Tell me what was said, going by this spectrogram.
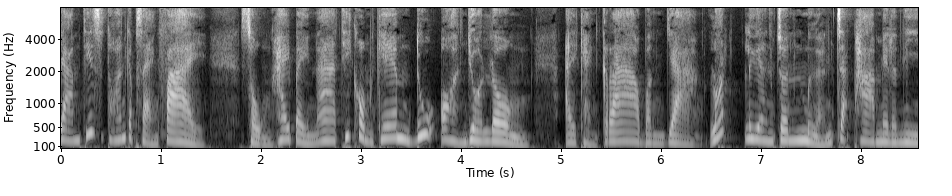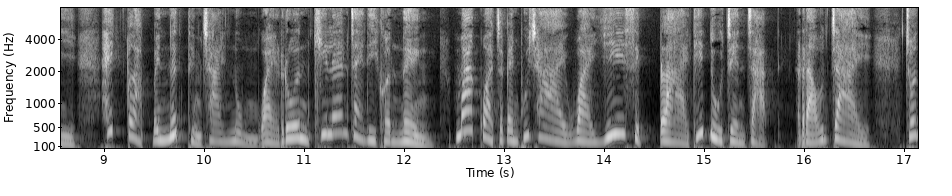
ยามที่สะท้อนกับแสงไฟ ส่งให้ใบหน้าที่คมเข้มดูอ่อนโยนลง ไอแข็งกร้าวบางอย่างลดเลือนจนเหมือนจะพาเมลานี ให้กลับไปนึกถึงชายหนุ่มวัยรุ่นขี้เล่นใจดีคนหนึ่ง มากกว่าจะเป็นผู้ชายวัยยี่สิบปลายที่ดูเจนจัด เร้าใจ จน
